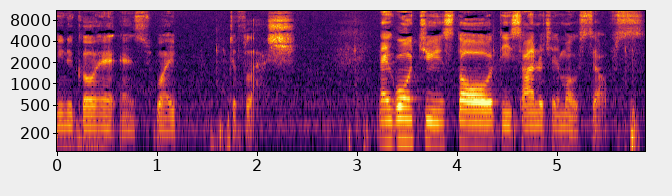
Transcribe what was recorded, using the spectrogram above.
need to go ahead and swipe the flash. Now I'm going to install the Cyanogen mode itself.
